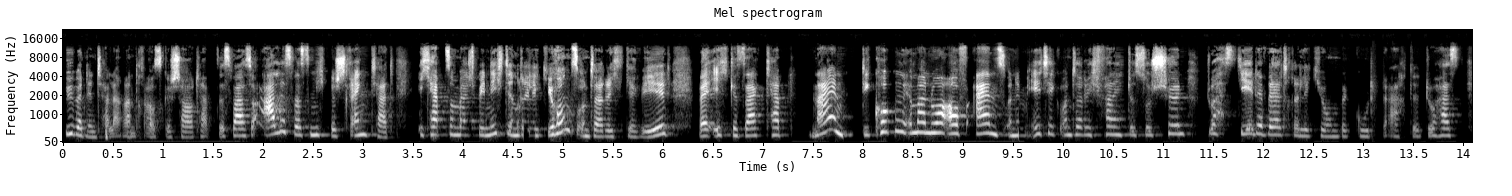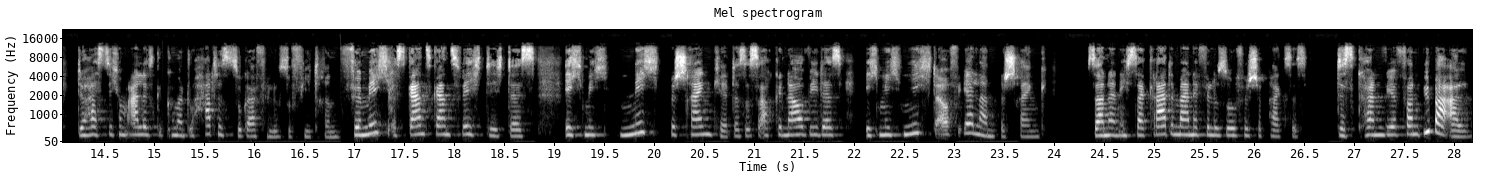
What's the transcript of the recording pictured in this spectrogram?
über den Tellerrand rausgeschaut hat. Das war so alles, was mich beschränkt hat. Ich habe zum Beispiel nicht den Religionsunterricht gewählt, weil ich gesagt habe, nein, die gucken immer nur auf eins. Und im Ethikunterricht fand ich das so schön. Du hast jede Weltreligion begutachtet. Du hast, du hast dich um alles gekümmert. Du hattest sogar Philosophie drin. Für mich ist ganz, ganz wichtig, dass ich mich nicht beschränke. Das ist auch genau wie das, ich mich nicht auf Irland beschränke sondern ich sage gerade meine philosophische Praxis, das können wir von überall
